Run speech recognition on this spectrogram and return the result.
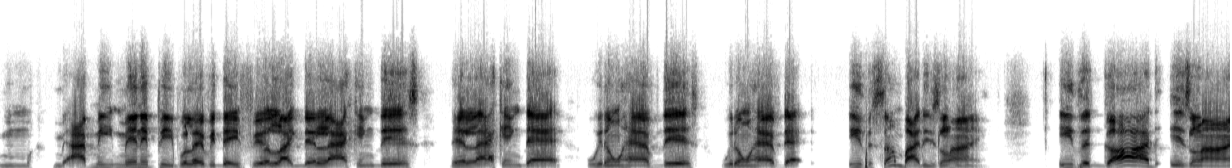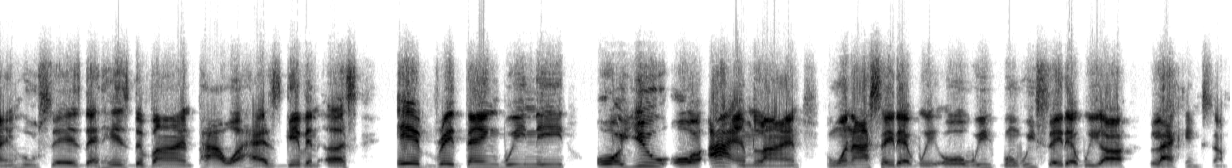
I meet many people every day feel like they're lacking this, they're lacking that. We don't have this, we don't have that. Either somebody's lying. Either God is lying, who says that his divine power has given us everything we need, or you or I am lying when I say that we or we when we say that we are lacking something.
